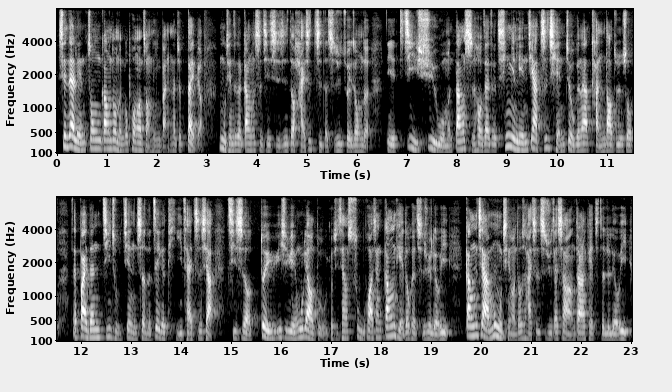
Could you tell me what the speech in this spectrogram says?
现在连中钢都能够碰到涨停板，那就代表。目前这个钢市其实都还是值得持续追踪的，也继续我们当时候在这个清明连假之前就有跟大家谈到，就是说在拜登基础建设的这个题材之下，其实哦对于一些原物料股，尤其像塑化、像钢铁都可以持续留意。钢价目前哦都是还是持续在上，当然可以值得留意。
